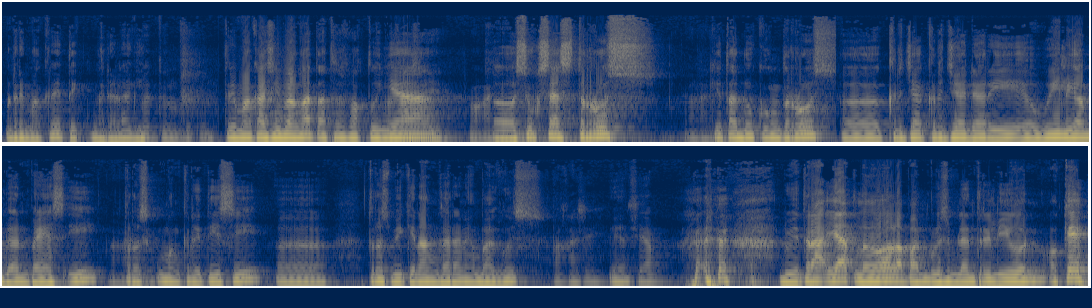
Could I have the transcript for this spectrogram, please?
menerima kritik, nggak ada lagi. Betul betul. Terima kasih banget atas waktunya. Terima kasih, terima kasih. Eh, sukses terus. Kita dukung terus eh, kerja-kerja dari eh, William dan PSI, terus mengkritisi, eh, terus bikin anggaran yang bagus. Makasih. Ya. Siap. Duit rakyat loh 89 triliun. Oke,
